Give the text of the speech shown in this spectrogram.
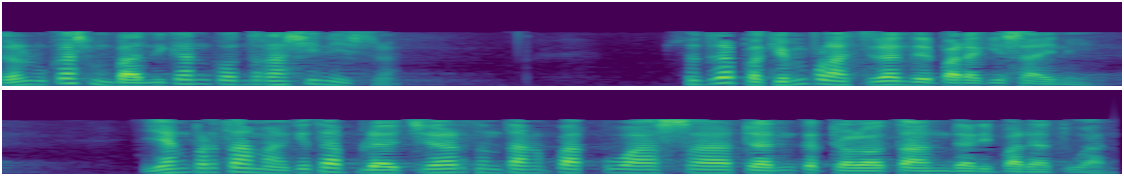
Dan Lukas membandingkan kontras ini, saudara. Saudara, bagaimana pelajaran daripada kisah ini? Yang pertama, kita belajar tentang pak kuasa dan kedaulatan daripada Tuhan.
